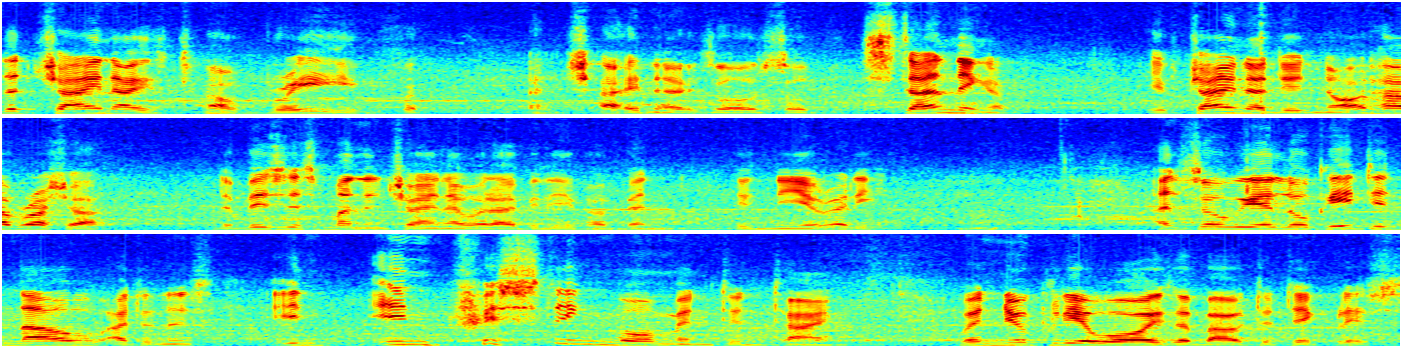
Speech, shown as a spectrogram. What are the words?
that China is now brave and China is also standing up. If China did not have Russia, the businessmen in China would, I believe, have been his knee already. And so we are located now at an in, interesting moment in time when nuclear war is about to take place.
